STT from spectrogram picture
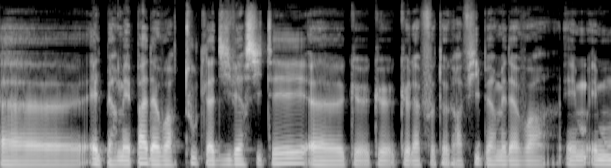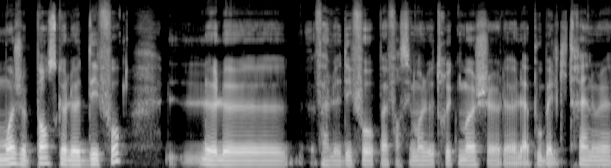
euh, elle permet pas d'avoir toute la diversité euh, que, que, que la photographie permet d'avoir. Et, et moi, je pense que le défaut, le, le, enfin le défaut, pas forcément le truc moche, le- la poubelle qui traîne, ou-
